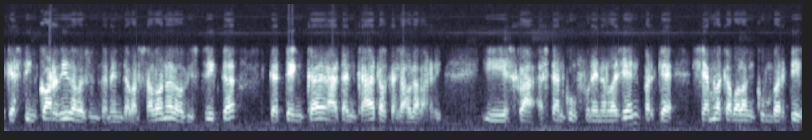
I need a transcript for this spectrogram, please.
aquest incordi de l'Ajuntament de Barcelona, del districte, que tanca, ha tancat el casal de barri. I, és clar, estan confonent a la gent perquè sembla que volen convertir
